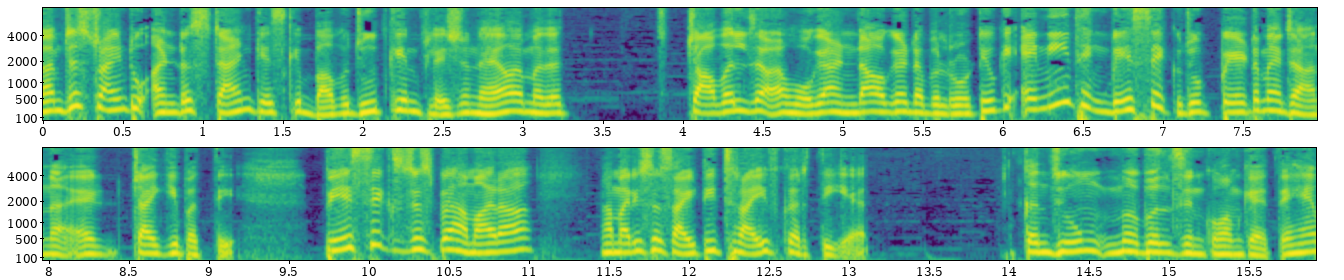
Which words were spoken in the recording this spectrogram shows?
I am just trying to understand कि इसके बावजूद की इन्फ्लेशन है और मतलब चावल हो गया, अंडा हो गया डबल रोटी हो गया एनी थिंग बेसिक जो पेट में जाना है, चाय की पत्ती। बेसिक्स जिसपे हमारा, हमारी सोसाइटी थ्राइव करती है। कंज्यूमेबल्स जिनको हम कहते हैं,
